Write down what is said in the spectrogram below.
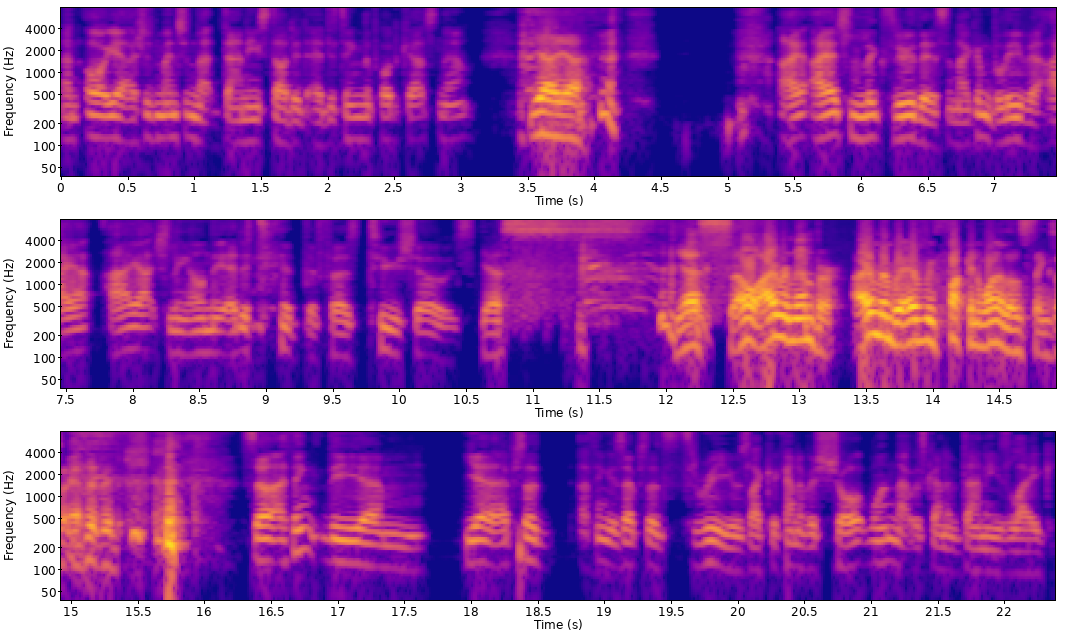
And oh yeah, I should mention that Danny started editing the podcast now. Yeah, yeah. I, I actually looked through this and I couldn't believe it. I I actually only edited the first two shows. Yes. Yes. Oh, I remember. I remember every fucking one of those things I edited. So I think the um yeah episode I think it was episode three. It was like a kind of a short one that was kind of Danny's like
